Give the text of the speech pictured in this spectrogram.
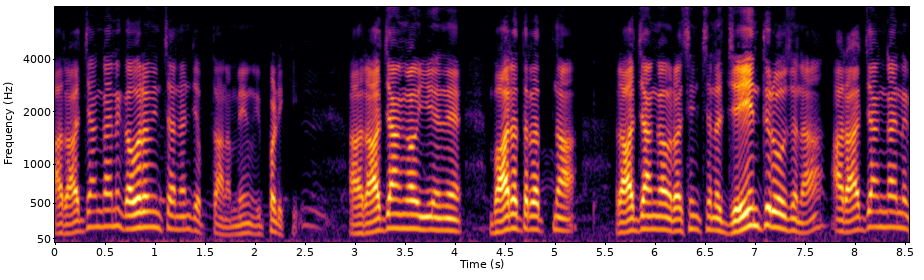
ఆ రాజ్యాంగాన్ని గౌరవించానని చెప్తాను మేము ఇప్పటికీ. ఆ రాజ్యాంగం ఈయన భారతరత్న రాజ్యాంగం రచించిన జయంతి రోజున ఆ రాజ్యాంగాన్ని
